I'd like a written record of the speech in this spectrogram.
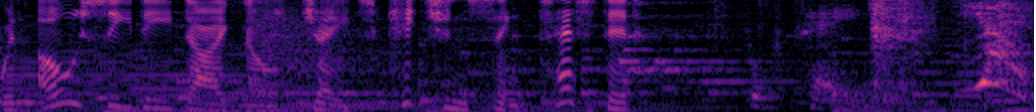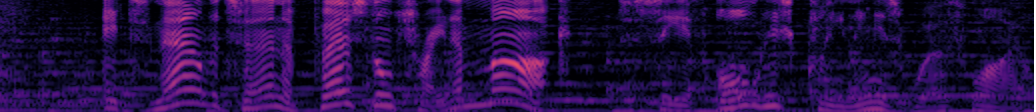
With OCD diagnosed Jade's kitchen sink tested, It's 14. Yes! it's now the turn of personal trainer Mark to see if all his cleaning is worthwhile.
